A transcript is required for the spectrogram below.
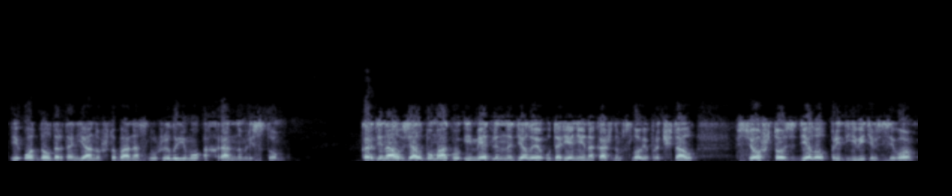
и отдал Д'Артаньяну, чтобы она служила ему охранным листом. Кардинал взял бумагу и, медленно делая ударение на каждом слове, прочитал «Все, что сделал предъявитель всего,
